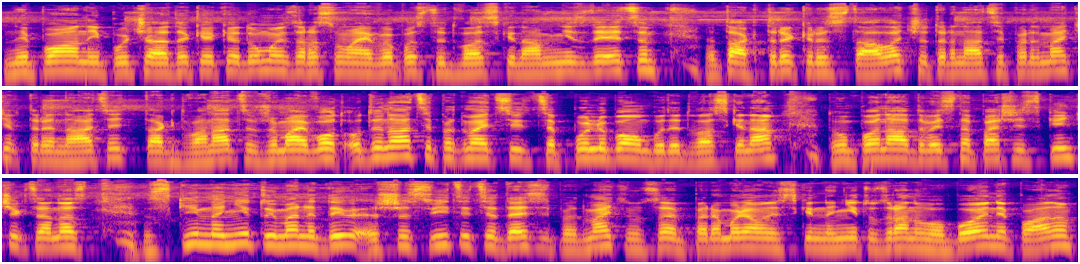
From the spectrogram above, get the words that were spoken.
непоганий початок, як я думаю. Зараз має випасти два скіна, мені здається. Так, 3 кристала, 14 предметів, 13, так, 12 вже має. Вот, 11 предметів, це по-любому буде два скіна. Тому погнали дивитися на перший скінчик. Це у нас скін на Ніту, і в мене див... ще світиться 10 предметів. Ну це перемальований скін на Ніту з ранного бою, непогано.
